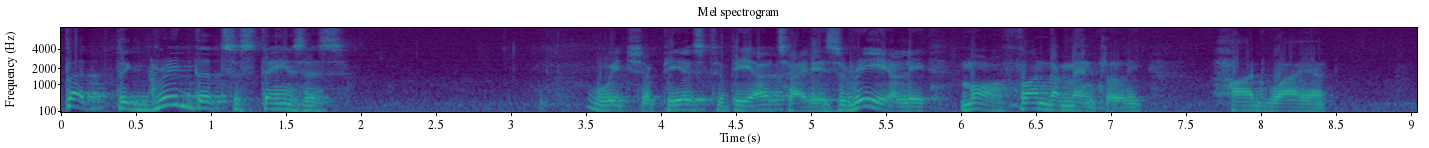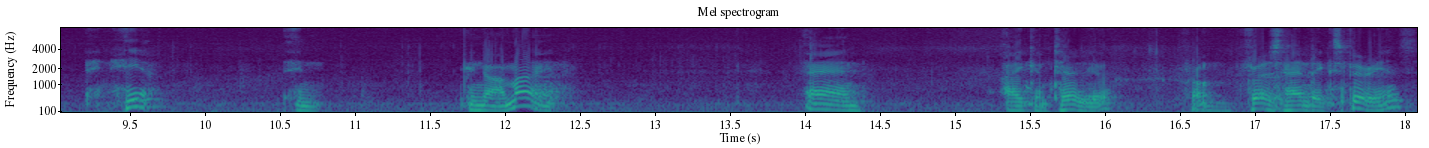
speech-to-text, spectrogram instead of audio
But the grid that sustains us, which appears to be outside, is really more fundamentally hardwired in here, in, in our mind. And I can tell you from first hand experience,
